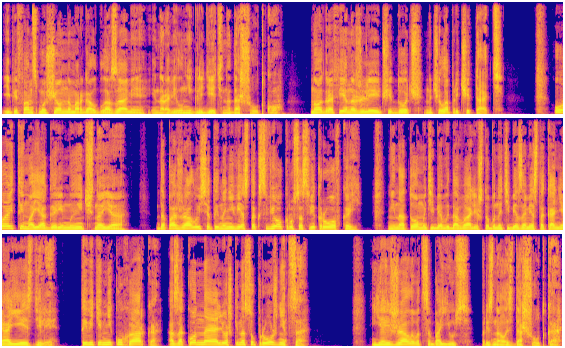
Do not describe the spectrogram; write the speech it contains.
Епифан смущенно моргал глазами и норовил не глядеть на дошутку. Но Аграфена, жалеючи дочь, начала причитать. «Ой ты моя горемычная! Да пожалуйся ты на невесток свекру со свекровкой! Не на то мы тебя выдавали, чтобы на тебе за место коня ездили. Ты ведь им не кухарка, а законная Алешкина супружница!» «Я и жаловаться боюсь», — призналась Дашутка.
